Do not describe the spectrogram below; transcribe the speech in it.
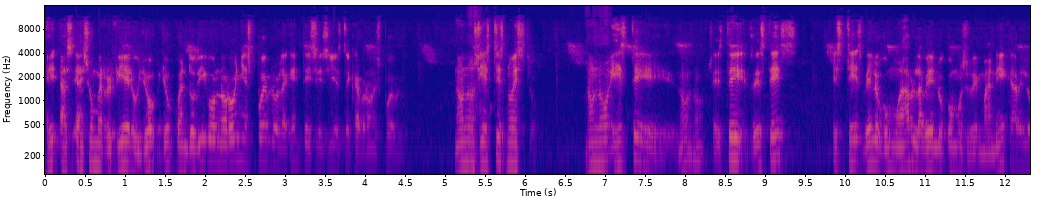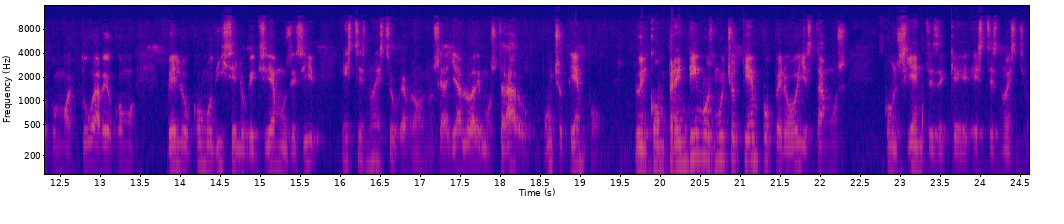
Eh, a, eso me refiero. Yo, yo cuando digo Noroña es pueblo, la gente dice, sí, este cabrón es pueblo. No, no, sí, este es nuestro. No, no, este, no, no, este, este es, este es, velo cómo habla, velo cómo se maneja, velo cómo actúa, veo cómo, velo cómo dice lo que quisiéramos decir. Este es nuestro cabrón, o sea, ya lo ha demostrado mucho tiempo. Lo incomprendimos mucho tiempo, pero hoy estamos conscientes de que este es nuestro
